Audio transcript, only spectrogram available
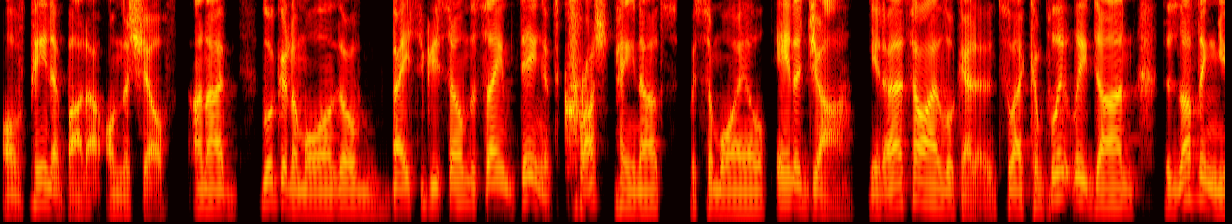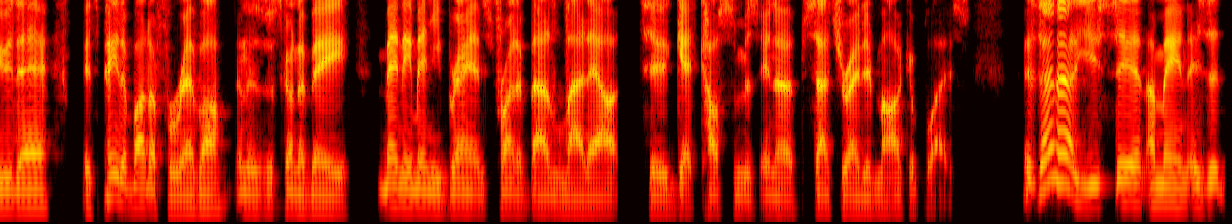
of peanut butter on the shelf. And I look at them all and they're basically selling the same thing. It's crushed peanuts with some oil in a jar. You know, that's how I look at it. It's like completely done. There's nothing new there. It's peanut butter forever. And there's just going to be many, many brands trying to battle that out to get customers in a saturated marketplace. Is that how you see it? I mean, is it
